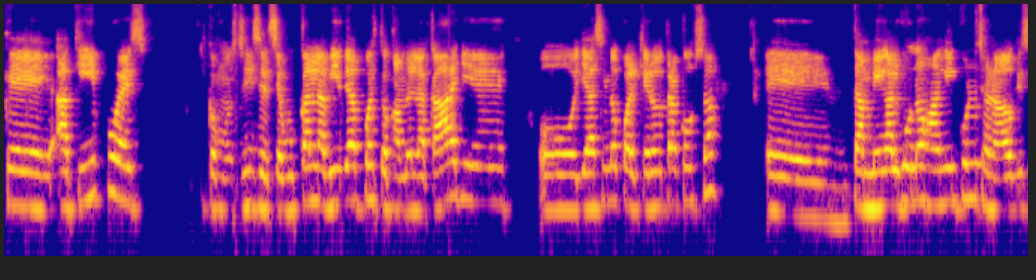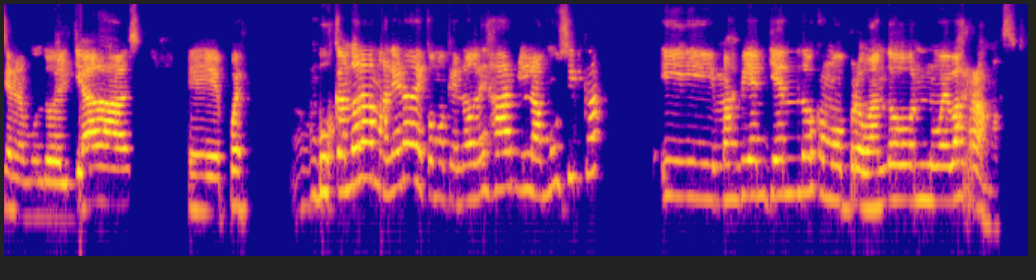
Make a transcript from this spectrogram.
que aquí pues, como se dice, se buscan la vida pues tocando en la calle o ya haciendo cualquier otra cosa. Eh, también algunos han incursionado que en el mundo del jazz, eh, pues buscando la manera de como que no dejar la música y más bien yendo como probando nuevas ramas.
